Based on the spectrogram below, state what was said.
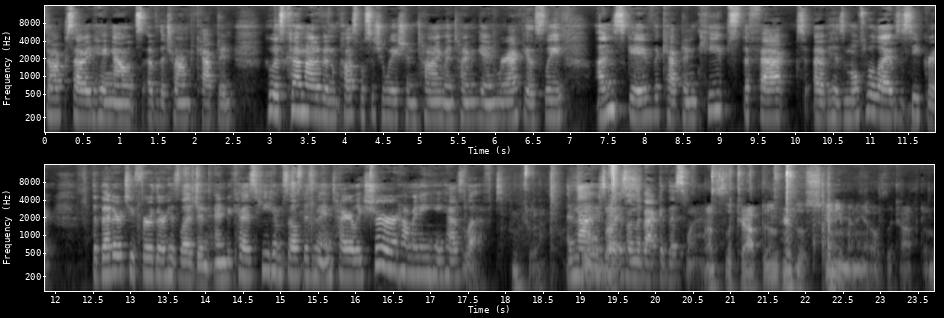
dockside hangouts of the charmed captain who has come out of an impossible situation time and time again. Miraculously unscathed, the captain keeps the fact of his multiple lives a secret. The better to further his legend, and because he himself isn't entirely sure how many he has left. Okay. And that So is what is on the back of this one. That's the captain. Here's a skinny mini of the captain.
